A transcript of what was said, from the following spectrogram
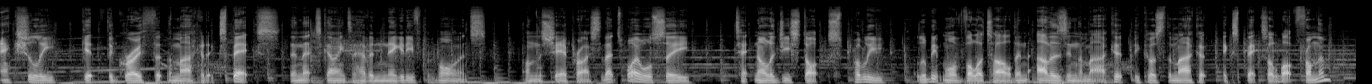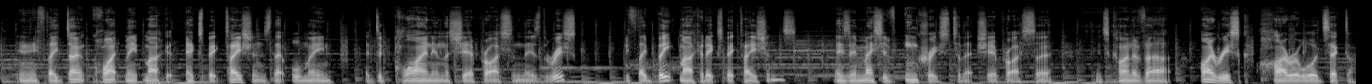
actually get the growth that the market expects, then that's going to have a negative performance on the share price. So that's why we'll see technology stocks probably a little bit more volatile than others in the market because the market expects a lot from them. And if they don't quite meet market expectations, that will mean a decline in the share price, and there's the risk. if they beat market expectations, there's a massive increase to that share price. So it's kind of a high risk, high reward sector.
